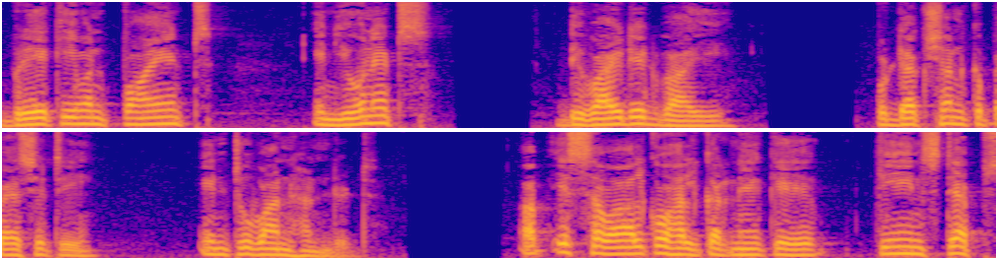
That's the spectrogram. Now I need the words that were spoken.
break even point in units divided by production capacity into one hundred اب اس سوال کو حل کرنے کے تین سٹیپس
